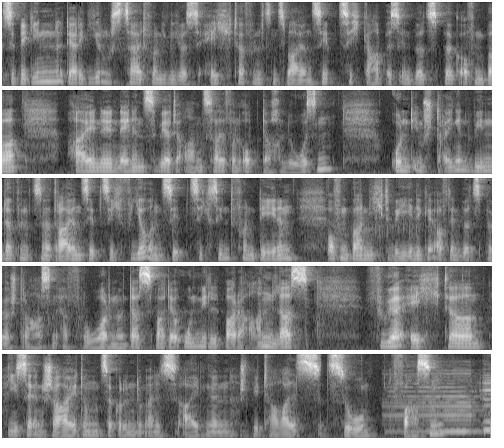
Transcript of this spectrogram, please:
Zu Beginn der Regierungszeit von Julius Echter 1572 gab es in Würzburg offenbar eine nennenswerte Anzahl von Obdachlosen. Und im strengen Winter 1573-74 sind von denen offenbar nicht wenige auf den Würzburger Straßen erfroren. Und das war der unmittelbare Anlass für Echter, diese Entscheidung zur Gründung eines eigenen Spitals zu fassen.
